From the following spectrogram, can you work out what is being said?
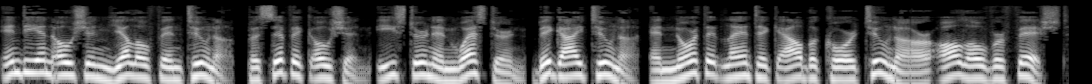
Indian Ocean yellowfin tuna, Pacific Ocean eastern and western big eye tuna, and North Atlantic albacore tuna are all overfished.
